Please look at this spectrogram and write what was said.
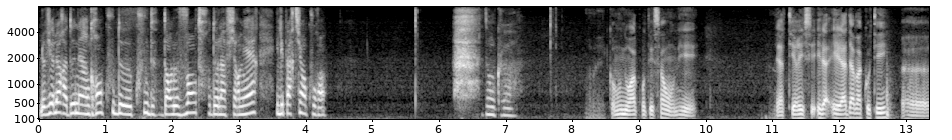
le violeur a donné un grand coup de coude dans le ventre de l'infirmière. Il est parti en courant. Donc. Quand vous nous racontez ça, on est, et, la, dame à côté euh,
